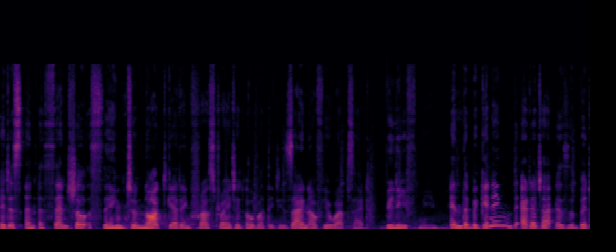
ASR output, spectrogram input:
It is an essential thing to not getting frustrated over the design of your website, believe me. In the beginning, the editor is a bit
